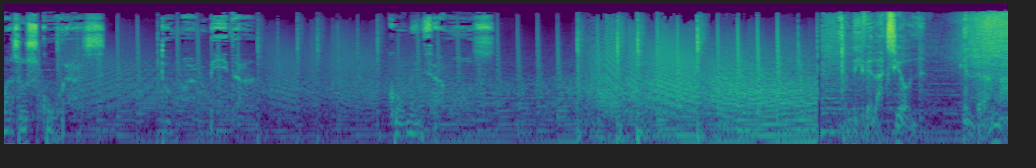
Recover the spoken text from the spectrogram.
Más oscuras toman vida. Comenzamos. Vive la acción, el drama,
